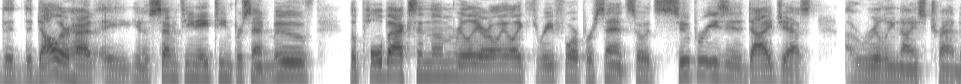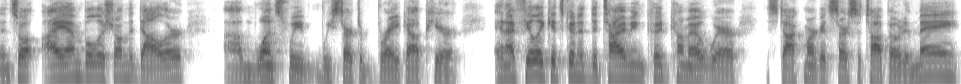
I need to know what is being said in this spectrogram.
the, the dollar had a, you know, 17, 18% move. The pullbacks in them really are only like three, 4%. So it's super easy to digest a really nice trend. And so I am bullish on the dollar um, once we, we start to break up here. And I feel like it's going to, the timing could come out where the stock market starts to top out in May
